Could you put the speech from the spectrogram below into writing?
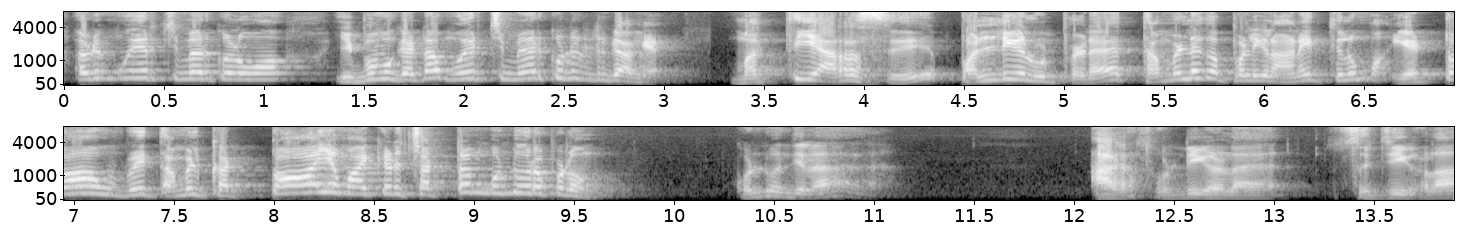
அப்படி முயற்சி மேற்கொள்வோம். இப்பவும் கேட்டால் முயற்சி மேற்கொண்டுட்டு இருக்காங்க. மத்திய அரசு பள்ளிகள் உட்பட தமிழக பள்ளிகள் அனைத்திலும் எட்டாம் வகுப்பு தமிழ் கட்டாயமாக்கிட சட்டம் கொண்டு வரப்படும். கொண்டு வந்தீங்களா? ஆக சொட்டிகளா? சுஜிகளா?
